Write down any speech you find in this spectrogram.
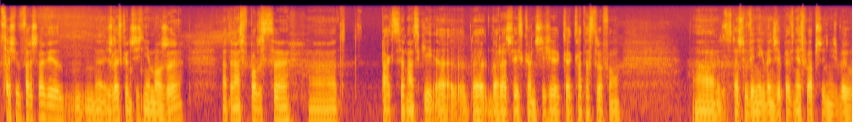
Co się w Warszawie mm, źle skończyć nie może. Natomiast w Polsce e, pakt senacki e, e, raczej skończy się katastrofą. Znaczy wynik będzie pewnie słabszy niż był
